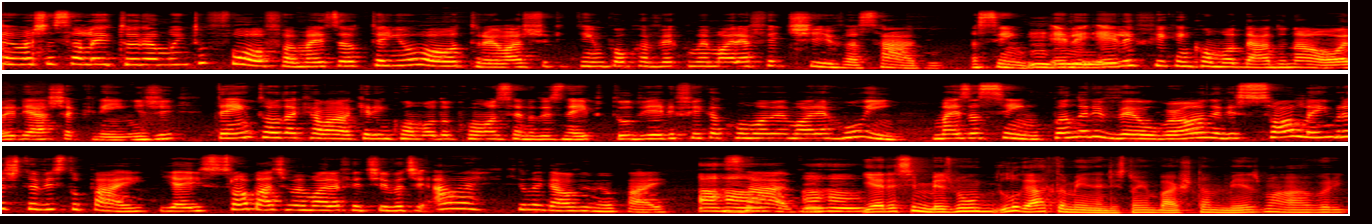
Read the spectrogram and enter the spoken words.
Ah, eu acho essa leitura muito fofa, mas eu tenho outra. Eu acho que tem um pouco a ver com memória afetiva, sabe? Assim, Uhum. ele, ele fica incomodado na hora, ele acha cringe. Tem todo aquela, aquele incômodo com a cena do Snape e tudo, e ele fica com uma memória ruim. Mas assim, quando ele vê o Ron, ele só lembra de ter visto o pai. E aí só bate a memória afetiva de, ai, que legal ver meu pai. Aham, Sabe? aham. E era esse mesmo lugar também, né? Eles estão embaixo da mesma árvore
